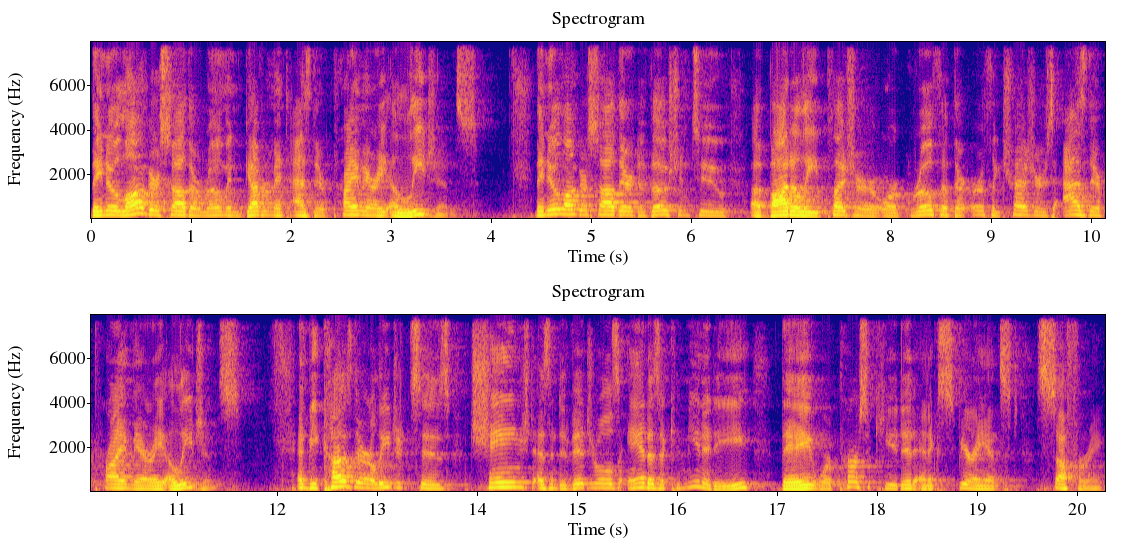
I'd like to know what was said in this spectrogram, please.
They no longer saw the Roman government as their primary allegiance. They no longer saw their devotion to a bodily pleasure or growth of their earthly treasures as their primary allegiance. And because their allegiances changed as individuals and as a community, they were persecuted and experienced suffering.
